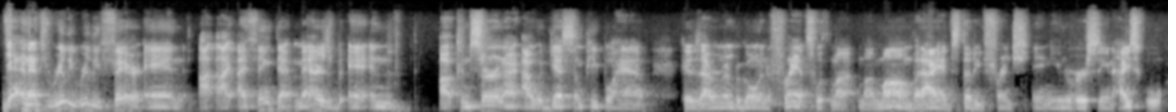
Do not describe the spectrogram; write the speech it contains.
Yeah, and that's really, really fair, and I, I think that matters. And, and a concern I, I, would guess some people have because I remember going to France with my, my mom, but I had studied French in university and high school,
